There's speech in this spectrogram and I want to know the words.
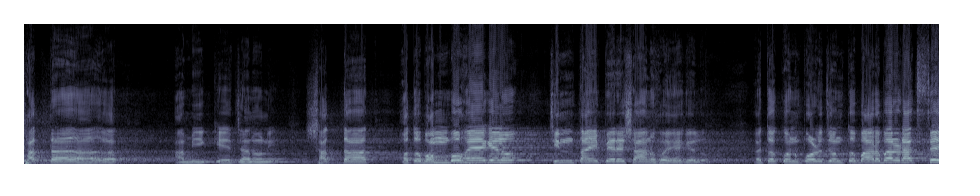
সাদ্দাত, আমি কে জাননি? সাদ্দাত হতবম্ব হয়ে গেল, চিন্তায় পেরেশান হয়ে গেল। এতক্ষণ পর্যন্ত বারবার ডাকছে,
